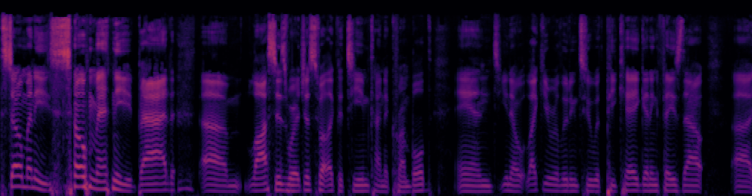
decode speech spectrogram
so many, so many bad um, losses where it just felt like the team kind of crumbled. And you know, like you were alluding to with Piqué getting phased out, uh,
